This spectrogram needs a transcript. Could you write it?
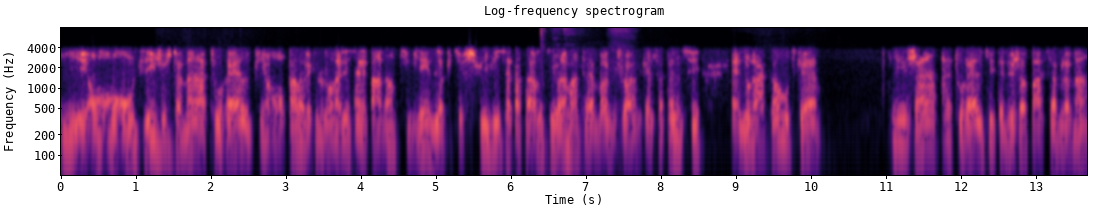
on, on, dit justement à Tourelle, puis on parle avec une journaliste indépendante qui vient de là, puis qui a suivi cette affaire-là, qui est vraiment très bonne, Joanne, qu'elle s'appelle aussi. Elle nous raconte que les gens à Tourelle, qui étaient déjà passablement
